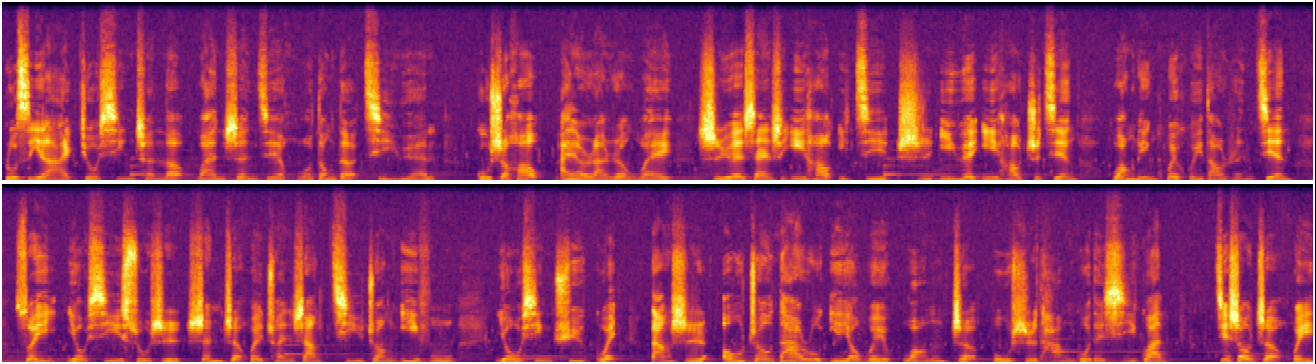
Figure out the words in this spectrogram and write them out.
如此一来，就形成了万圣节活动的起源。古时候，爱尔兰认为十月三十一号以及十一月一号之间，亡灵会回到人间，所以有习俗是生者会穿上奇装异服游行驱鬼。当时欧洲大陆也有为亡者布施糖果的习惯，接受者会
